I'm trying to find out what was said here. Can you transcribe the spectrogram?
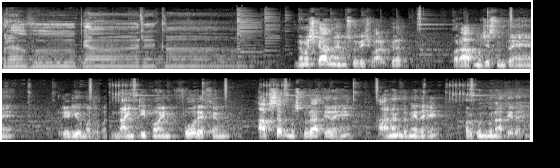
प्रभु प्यार का। नमस्कार, मैं हूँ सुरेश वाडकर और आप मुझे सुन रहे हैं रेडियो मधुबन 90.4 एफएम। आप सब मुस्कुराते रहें, आनंद में रहें और गुनगुनाते रहें।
